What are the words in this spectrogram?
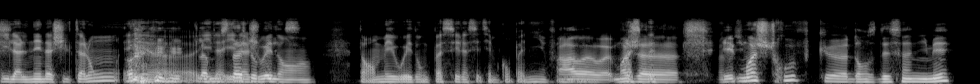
Il a le nez d'Achille Talon et euh, il, a, il a joué dans, dans Mais où est donc passé la 7 compagnie. Enfin, ah ouais, ouais. Moi, je... et moi je trouve que dans ce dessin animé,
